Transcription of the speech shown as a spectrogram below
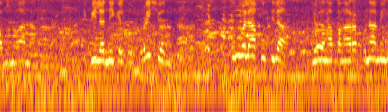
pamunuan ng uh, Ipilan Nickel Corporation na kung wala po sila, yung mga pangarap po namin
